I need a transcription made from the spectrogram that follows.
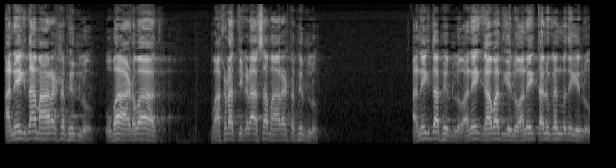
अनेकदा महाराष्ट्र फिरलो. उभा आडवा वाकडा तिकडा असा महाराष्ट्र फिरलो. अनेकदा फिरलो. अनेक गावात गेलो. अनेक तालुक्यांमध्ये गेलो.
